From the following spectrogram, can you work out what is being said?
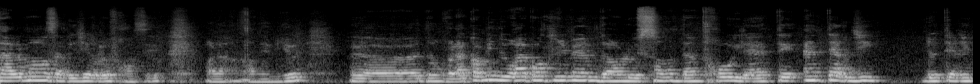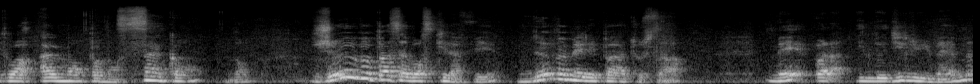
allemand ça veut dire le français, voilà, on est mieux. Euh, donc voilà, comme il nous raconte lui-même dans le son d'intro, il a été interdit de territoire allemand pendant 5 ans. Donc je ne veux pas savoir ce qu'il a fait, ne me mêlez pas à tout ça. Mais voilà, il le dit lui-même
